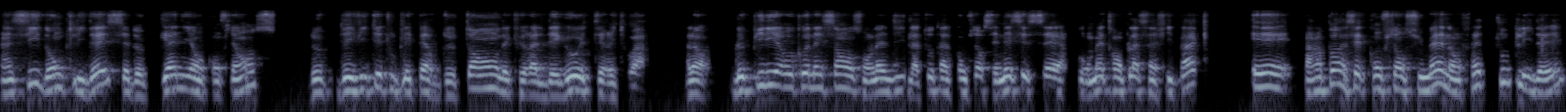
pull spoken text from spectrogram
Ainsi, donc, l'idée, c'est de gagner en confiance, d'éviter toutes les pertes de temps, des querelles d'ego et de territoire. Alors, le pilier reconnaissance, on l'a dit, de la totale confiance est nécessaire pour mettre en place un feedback. Et par rapport à cette confiance humaine, en fait, toute l'idée,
